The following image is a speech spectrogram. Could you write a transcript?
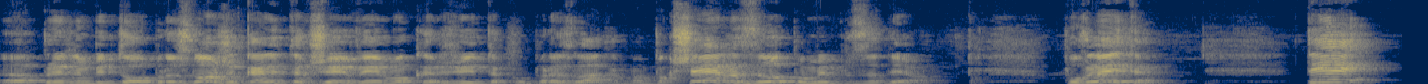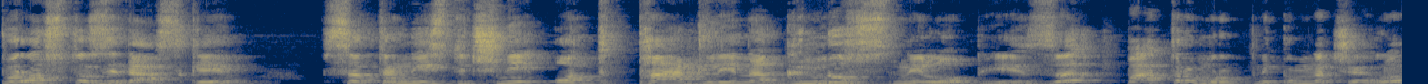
Eh, Preden bi to obrazložil, kar itak že vemo, ker že tako obrazlagam. Ampak še ena zelo pomembna zadeva. Poglejte, te prostozidarski, satanistični, odpadli na gnusni lobiji z patrom Rupnikom na čelu,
